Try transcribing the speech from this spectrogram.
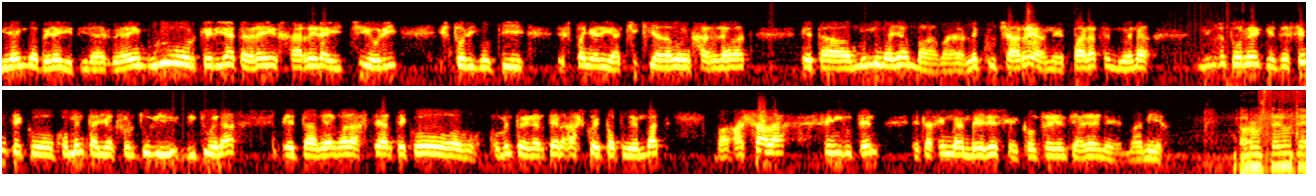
iraindua beraiet dira, ez beraien buru horkeria eta beraien jarrera itxi hori historikoki Espainiari atxikia dagoen jarrera bat, eta mundu mailan ba, ba, leku txarrean e, paratzen duena. Nik horrek desenteko komentarioak sortu dituela, eta behar bada azte arteko komentarien artean asko aipatu den bat, ba, azala zein duten, eta zein den berez e, konferentziaren e, mamia. Hor uste dute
